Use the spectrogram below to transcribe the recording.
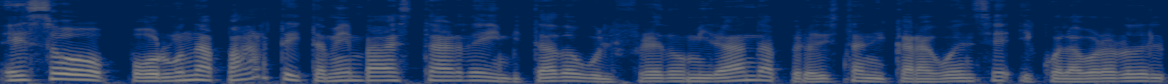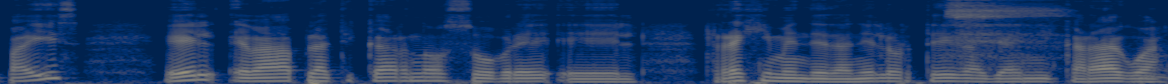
Eso por una parte y también va a estar de invitado Wilfredo Miranda, periodista nicaragüense y colaborador del país. Él eh, va a platicarnos sobre el régimen de Daniel Ortega allá en Nicaragua.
